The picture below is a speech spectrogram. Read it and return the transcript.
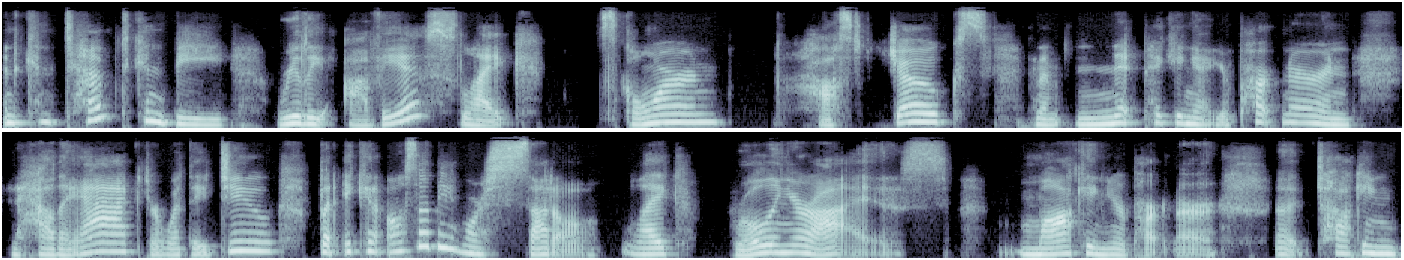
And contempt can be really obvious, like scorn, hostile jokes, kind of nitpicking at your partner and, and how they act or what they do. But it can also be more subtle, like rolling your eyes, mocking your partner, uh, talking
